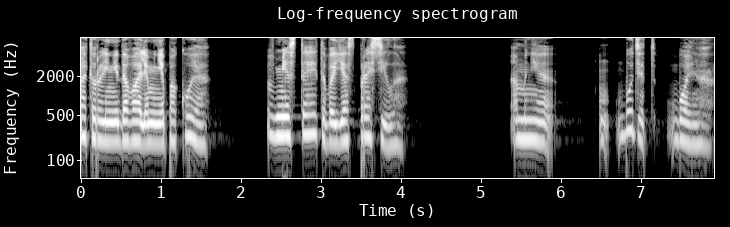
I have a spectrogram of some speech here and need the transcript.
которые не давали мне покоя, вместо этого я спросила. «А мне будет больно?»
